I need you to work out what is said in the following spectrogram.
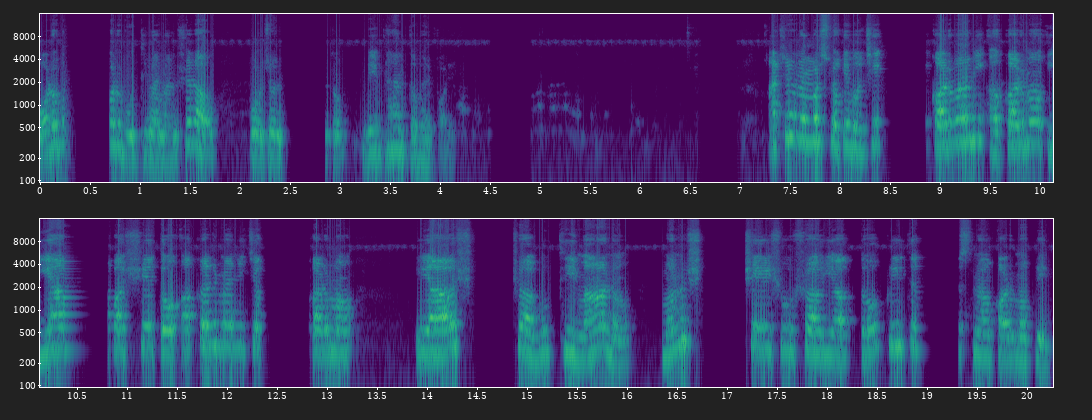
বড় বড় বুদ্ধিমান মানুষেরাও পর্যন্ত বিভ্রান্ত হয়ে পড়ে। আঠেরো নম্বর শ্লোকে বলছে, কর্মাণি অকর্ম, ইয়া পশ্যে তো অকর্মাণি চ কর্ম, ইয়া বুদ্ধিমান, মনুষ্যেষু সয়ত কৃতস্ন কর্মকৃত।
